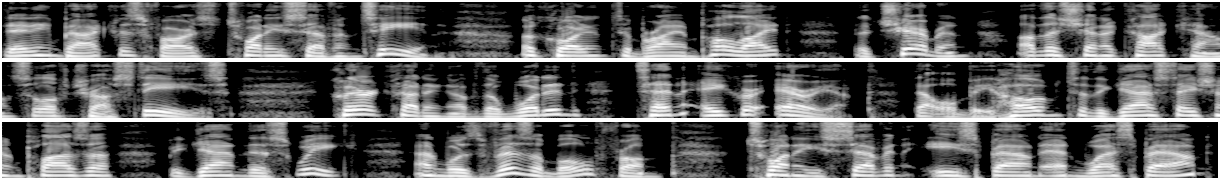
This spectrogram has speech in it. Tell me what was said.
dating back as far as 2017, according to Bryan Polite, the chairman of the Shinnecock Council of Trustees clear cutting of the wooded 10 acre area that will be home to the gas station plaza began this week and was visible from 27 eastbound and westbound.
